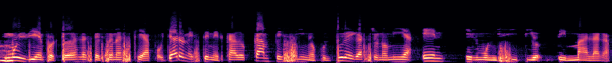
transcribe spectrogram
Muy bien por todas las personas que apoyaron este mercado campesino, cultura y gastronomía en el municipio de Málaga,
